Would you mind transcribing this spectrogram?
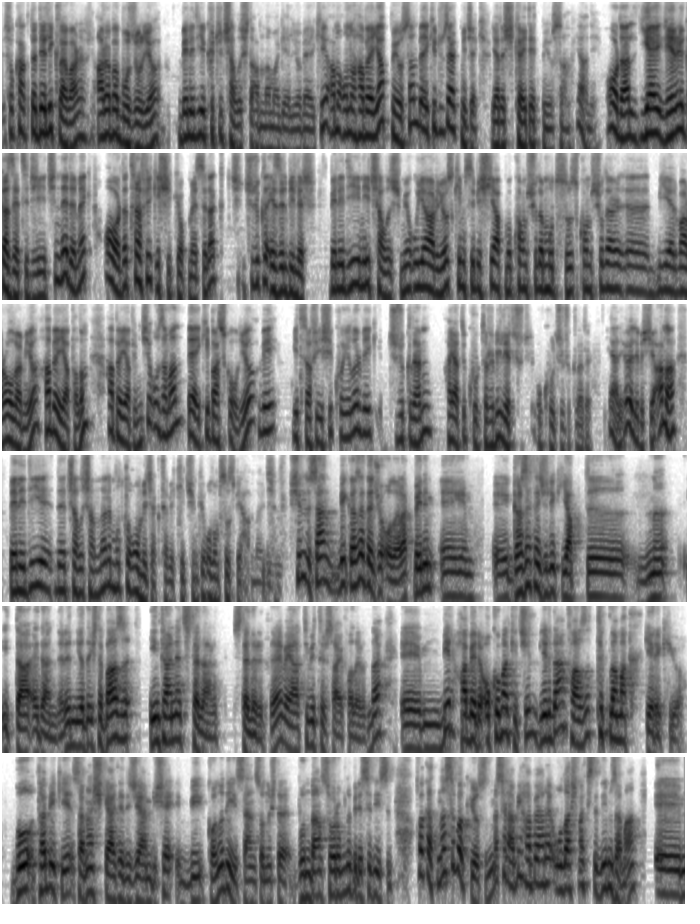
e, sokakta delikler var. Araba bozuluyor. Belediye kötü çalıştı anlama geliyor belki ama onu haber yapmıyorsan belki düzeltmeyecek ya da şikayet etmiyorsan. Yani orada yer, yerel gazeteci için ne demek? Orada trafik ışık yok mesela. Ç- çocuklar ezilebilir. Belediye niye çalışmıyor? Uyarıyoruz. Kimse bir şey yapmıyor. Komşular mutsuz. Komşular e, bir yer var olamıyor. Haber yapalım. Haber yapınca o zaman belki baskı oluyor ve bir trafik ışık koyulur ve çocukların hayatı kurtarabilir okul çocukları. Yani öyle bir şey ama belediyede çalışanları mutlu olmayacak tabii ki çünkü olumsuz bir hamle için. Şimdi sen bir gazeteci olarak benim e, e, gazetecilik yaptığını iddia edenlerin ya da işte bazı internet siteler sitelerinde veya Twitter sayfalarında e, bir haberi okumak için birden fazla tıklamak gerekiyor. Bu tabii ki sana şikayet edeceğim bir şey bir konu değil. Sen sonuçta bundan sorumlu birisi değilsin. Fakat nasıl bakıyorsun? Mesela bir habere ulaşmak istediğim zaman e,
